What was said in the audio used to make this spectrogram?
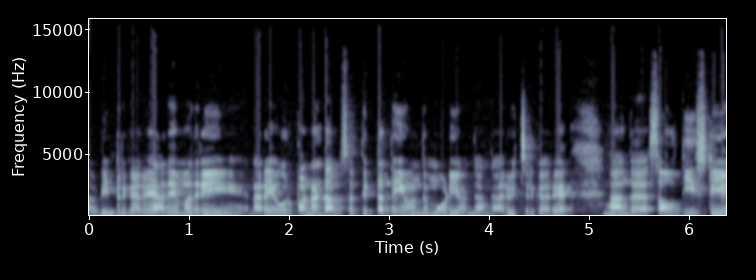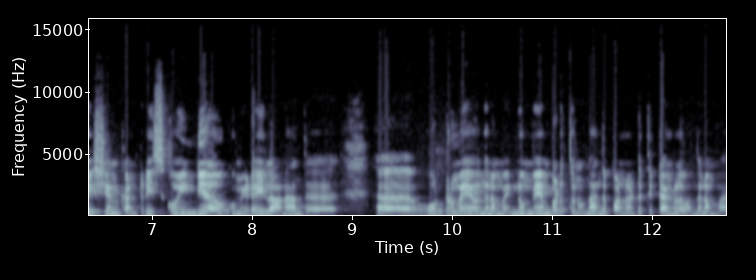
அப்படின்ட்டு இருக்காரு அதே மாதிரி நிறைய ஒரு பன்னெண்டு அம்ச திட்டத்தையும் வந்து மோடி வந்து அங்க அறிவிச்சிருக்காரு. அந்த சவுத் ஈஸ்ட் ஏஷியன் கண்ட்ரீஸ்க்கும் இந்தியாவுக்கும் இடையிலான அந்த ஒற்றுமையை வந்து நம்ம இன்னும் மேம்படுத்தணும்னா இந்த பன்னெண்டு திட்டங்களை வந்து நம்ம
